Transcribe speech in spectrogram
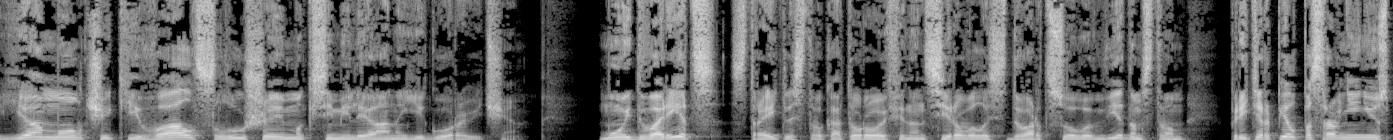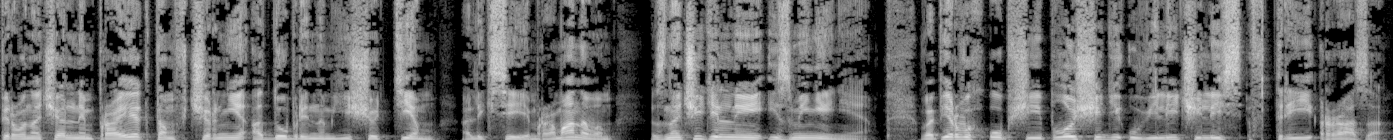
Я молча кивал, слушая Максимилиана Егоровича. Мой дворец, строительство которого финансировалось дворцовым ведомством, претерпел по сравнению с первоначальным проектом, в черне одобренным еще тем Алексеем Романовым, значительные изменения. Во-первых, общие площади увеличились в три раза.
